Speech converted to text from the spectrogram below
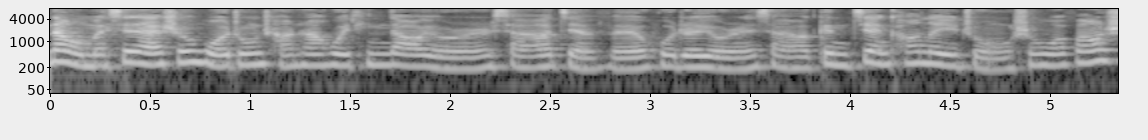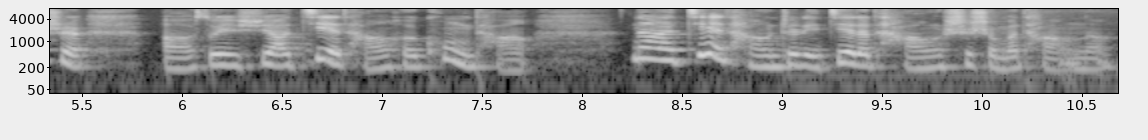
那我们现在生活中常常会听到有人想要减肥，或者有人想要更健康的一种生活方式，啊，所以需要戒糖和控糖。那戒糖这里戒的糖是什么糖呢？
